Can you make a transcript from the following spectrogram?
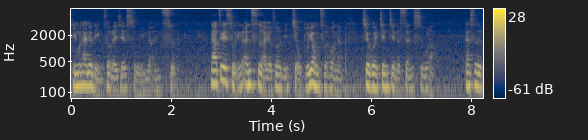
提摩太就领受了一些属灵的恩赐，那这个属灵的恩赐啊，有时候你久不用之后呢，就会渐渐的生疏了。但是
